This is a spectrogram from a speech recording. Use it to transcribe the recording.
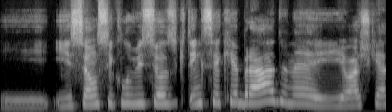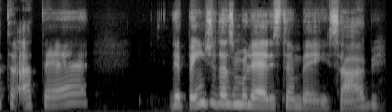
E isso é um ciclo vicioso que tem que ser quebrado, né? E eu acho que até depende das mulheres também, sabe?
